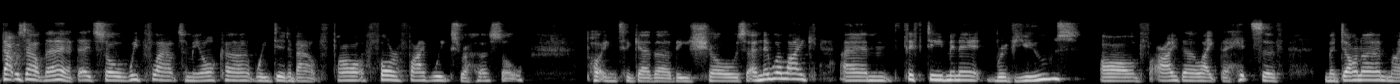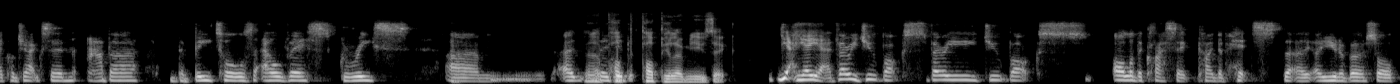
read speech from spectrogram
That was out there. So we'd fly out to Majorca. We did about four, four or five weeks rehearsal, putting together these shows, and they were like um, 50 minute revues of either like the hits of Madonna, Michael Jackson, ABBA, the Beatles, Elvis, Grease. Um, uh, pop, did, popular music. Yeah, yeah, yeah. Very jukebox, very jukebox. All of the classic kind of hits that are, are universal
